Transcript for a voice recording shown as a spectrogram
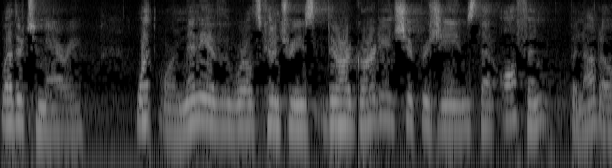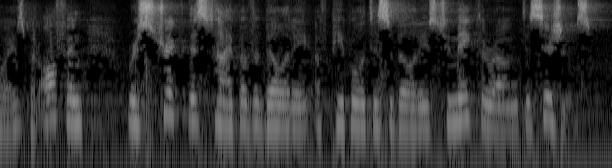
whether to marry, what, or in many of the world's countries, there are guardianship regimes that often, but not always, but often restrict this type of ability of people with disabilities to make their own decisions.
